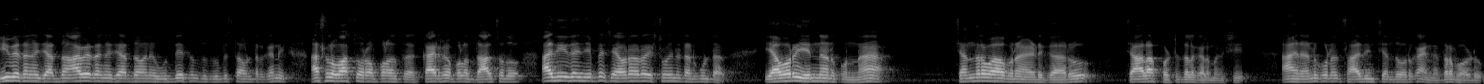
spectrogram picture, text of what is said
ఈ విధంగా చేద్దాం ఆ విధంగా చేద్దాం అనే ఉద్దేశంతో చూపిస్తూ ఉంటారు. కానీ అసలు వాస్తవ రూపంలో కార్యరూపంలో దాల్చదు. అది ఇది అని చెప్పేసి ఎవరెవరో ఇష్టమైనట్టు అనుకుంటారు. ఎవరు ఎన్ని అనుకున్నా చంద్రబాబు నాయుడు గారు చాలా పట్టుదల గల మనిషి. ఆయన అనుకున్నది సాధించేంత వరకు ఆయన నిద్రపోడు.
